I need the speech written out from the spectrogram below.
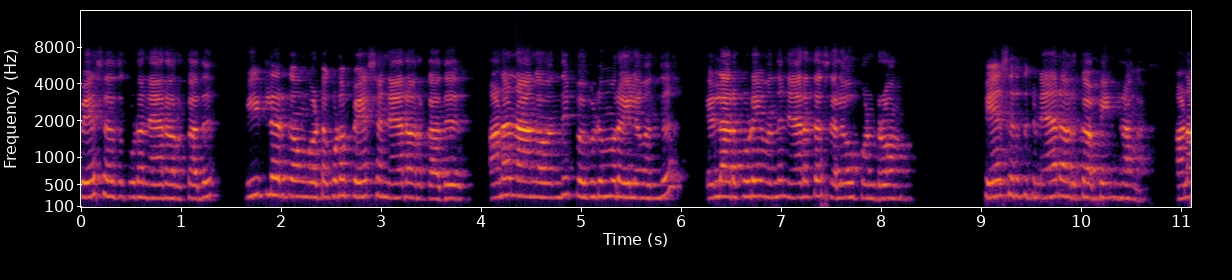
பேசுறதுக்கு கூட நேரம் இருக்காது. வீட்டுல இருக்கவங்ககிட்ட கூட பேச நேரம் இருக்காது. ஆனா, நாங்க வந்து இப்ப விடுமுறையில வந்து எல்லார் கூடயும் வந்து நேரத்தை செலவு பண்றோம். பேசுறதுக்கு நேரம் இருக்கு அப்படின்றாங்க. ஆனா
